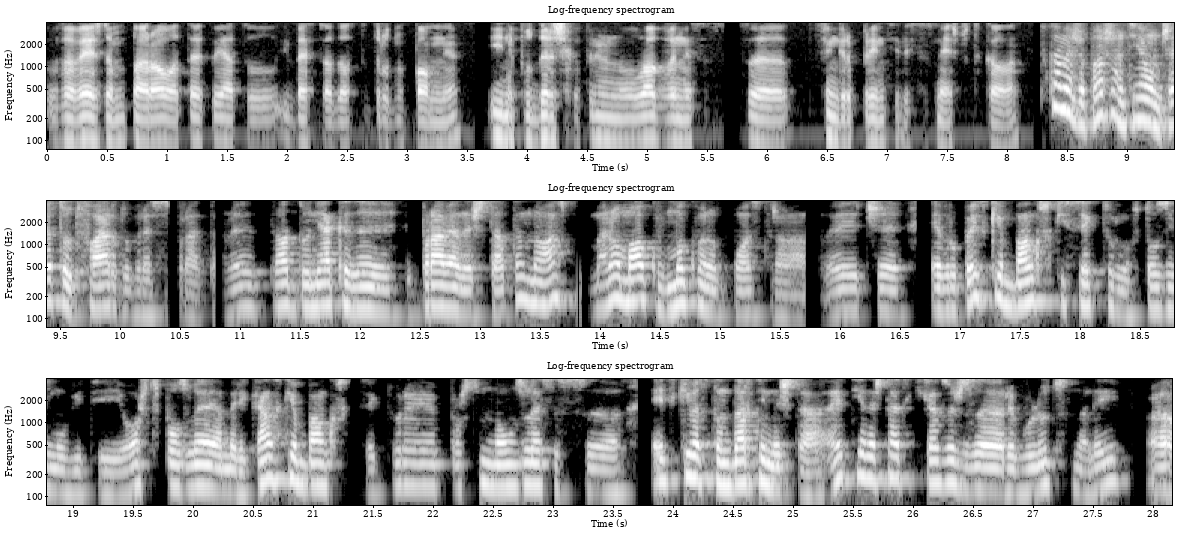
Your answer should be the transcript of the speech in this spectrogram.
въвеждам паролата, която и без това доста трудно помня. И не поддържаха, примерно, логване с фингърпринт или с нещо такова. Тук, между прочим, тия момчета от Fire добре се справят. Нали? Това до някъде правя нещата, но аз едно малко вмъкване от моя страна е, че европейския банковски сектор в този му вид и още по-зле американския банковски сектор е просто много зле с е такива стандартни неща. Е, тия неща ти казваш за револют, нали? А,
